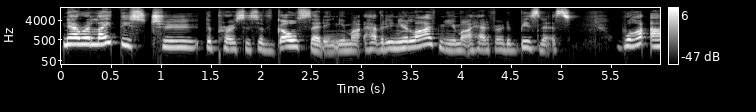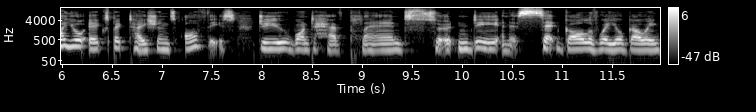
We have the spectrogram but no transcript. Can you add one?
Now, relate this to the process of goal setting. You might have it in your life, you might have it in a business. What are your expectations of this? Do you want to have planned certainty and a set goal of where you're going,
